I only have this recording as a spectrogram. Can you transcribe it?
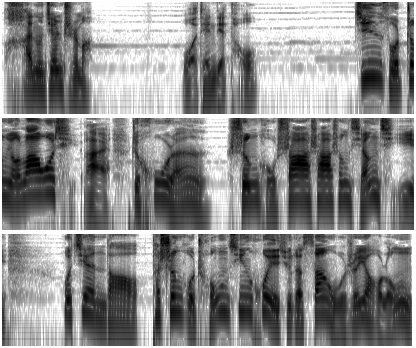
还能坚持吗？我点点头。金锁正要拉我起来，这忽然身后沙沙声响起，我见到他身后重新汇聚了三五只药龙，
